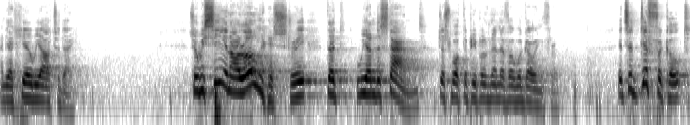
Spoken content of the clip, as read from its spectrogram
And yet here we are today. So we see in our own history that we understand just what the people of Nineveh were going through. It's a difficult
